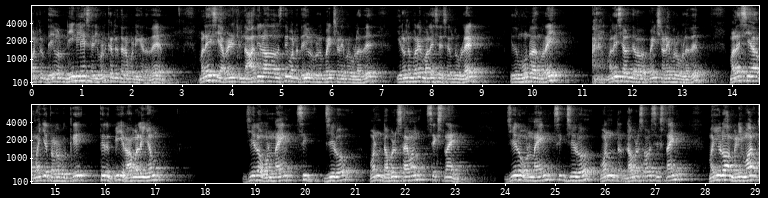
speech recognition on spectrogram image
மற்றும் தெய்வம் நீங்களே சரிபட கற்றுத்தரப்படுகிறது. மலேசியாவில் இந்த ஆதிநாத வசதி மற்றும் தெய்வ பயிற்சி நடைபெற உள்ளது. இரண்டு முறை மலேசியா சென்று உள்ளேன் இது மூன்றாவது முறை மலேசியாவில் இந்த பயிற்சி நடைபெற உள்ளது. மலேசியா மைய தொடர்புக்கு திரு P Ramalingam zero one nine six zero one double seven six nine. Zero one nine six zero one double seven six nine Mayura minimart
